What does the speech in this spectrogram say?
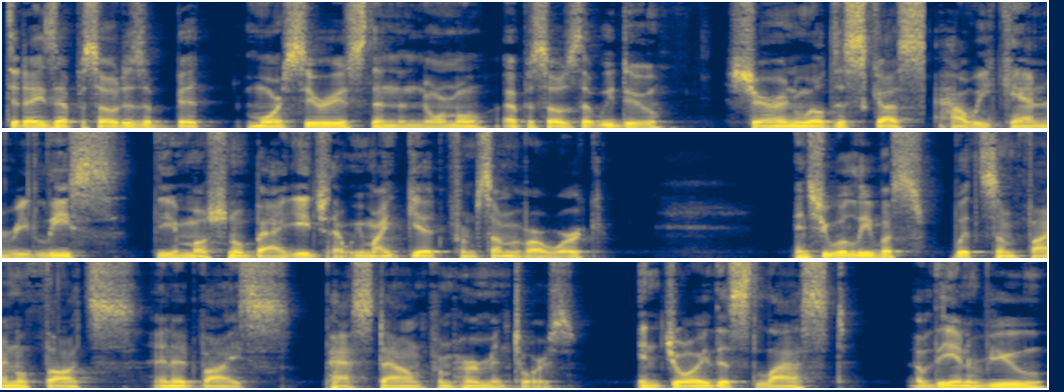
Today's episode is a bit more serious than the normal episodes that we do. Sharon will discuss how we can release the emotional baggage that we might get from some of our work. And she will leave us with some final thoughts and advice passed down from her mentors. Enjoy this last of the interview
